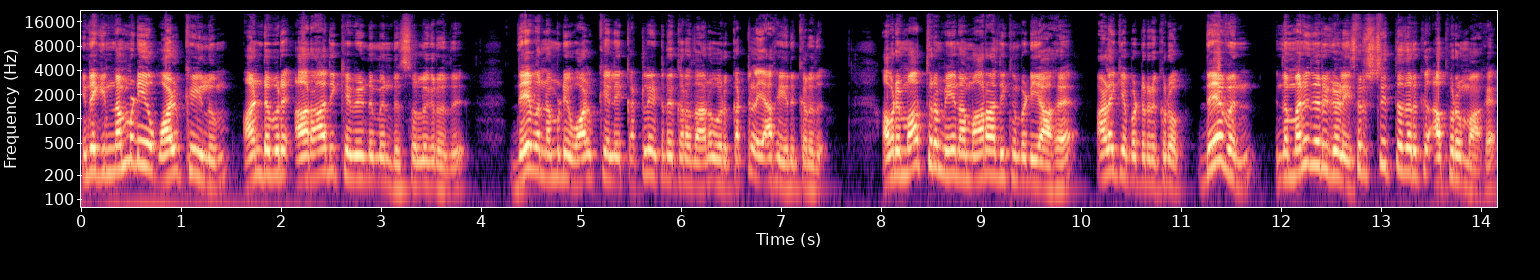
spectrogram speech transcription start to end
இன்றைக்கு நம்முடைய வாழ்க்கையிலும் ஆண்டவரை ஆராதிக்க வேண்டும் என்று சொல்லுகிறது தேவன் நம்முடைய வாழ்க்கையிலே கட்டளையிட்டிருக்கிறதான ஒரு கட்டளையாக இருக்கிறது. அவரை மாத்திரமே நாம் ஆராதிக்கும்படியாக அழைக்கப்பட்டிருக்கிறோம். தேவன் இந்த மனிதர்களை சிருஷ்டித்ததற்கு அப்புறமாக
